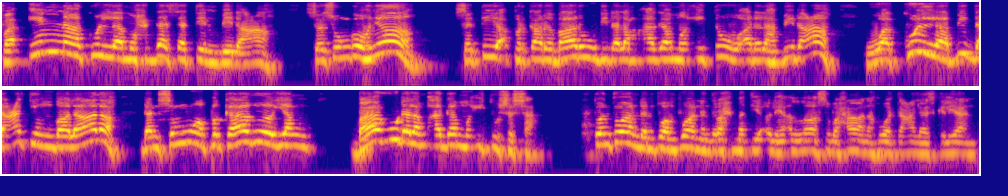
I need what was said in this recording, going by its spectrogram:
Fa inna kulla muhdatsatin bid'ah. Sesungguhnya setiap perkara baru di dalam agama itu adalah bid'ah wa kullu bid'atin dalalah dan semua perkara yang baru dalam agama itu sesat. Tuan-tuan dan puan-puan yang dirahmati oleh Allah Subhanahu wa taala sekalian.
